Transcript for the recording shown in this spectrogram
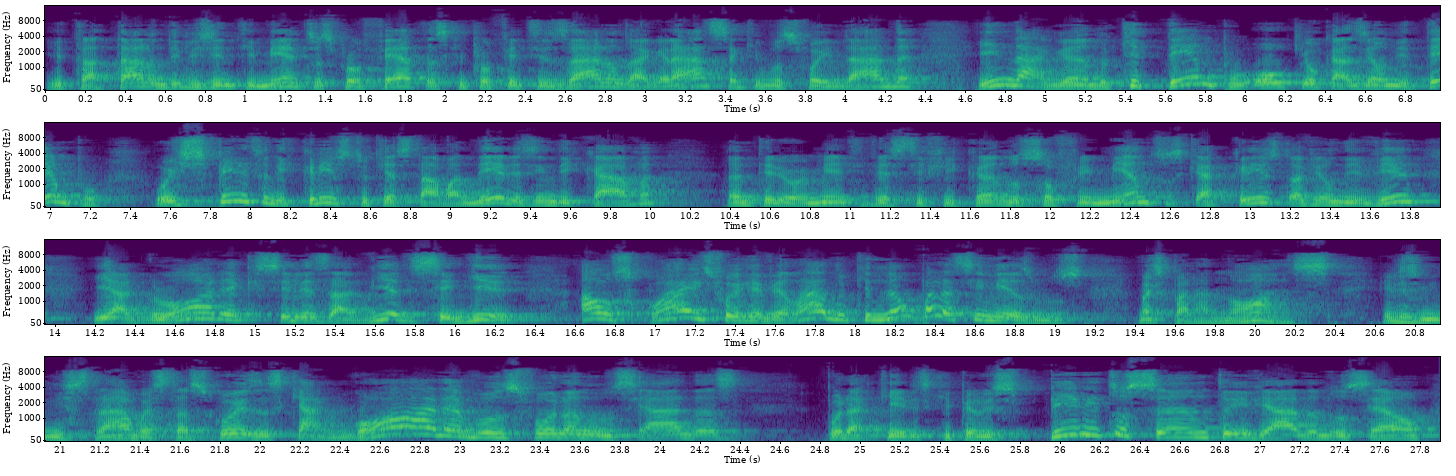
e trataram diligentemente os profetas que profetizaram da graça que vos foi dada, indagando que tempo ou que ocasião de tempo o Espírito de Cristo que estava neles indicava, anteriormente testificando os sofrimentos que a Cristo haviam de vir e a glória que se lhes havia de seguir, aos quais foi revelado que não para si mesmos, mas para nós, eles ministravam estas coisas que agora vos foram anunciadas por aqueles que, pelo Espírito Santo enviado do céu,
